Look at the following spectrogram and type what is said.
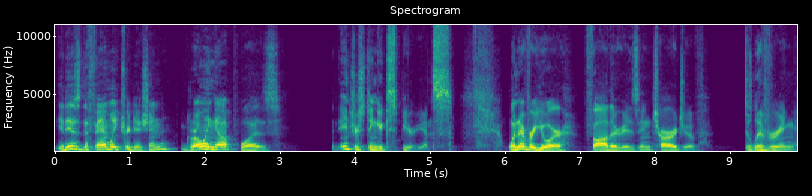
it is the family tradition. Growing up was an interesting experience. Whenever your father is in charge of delivering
